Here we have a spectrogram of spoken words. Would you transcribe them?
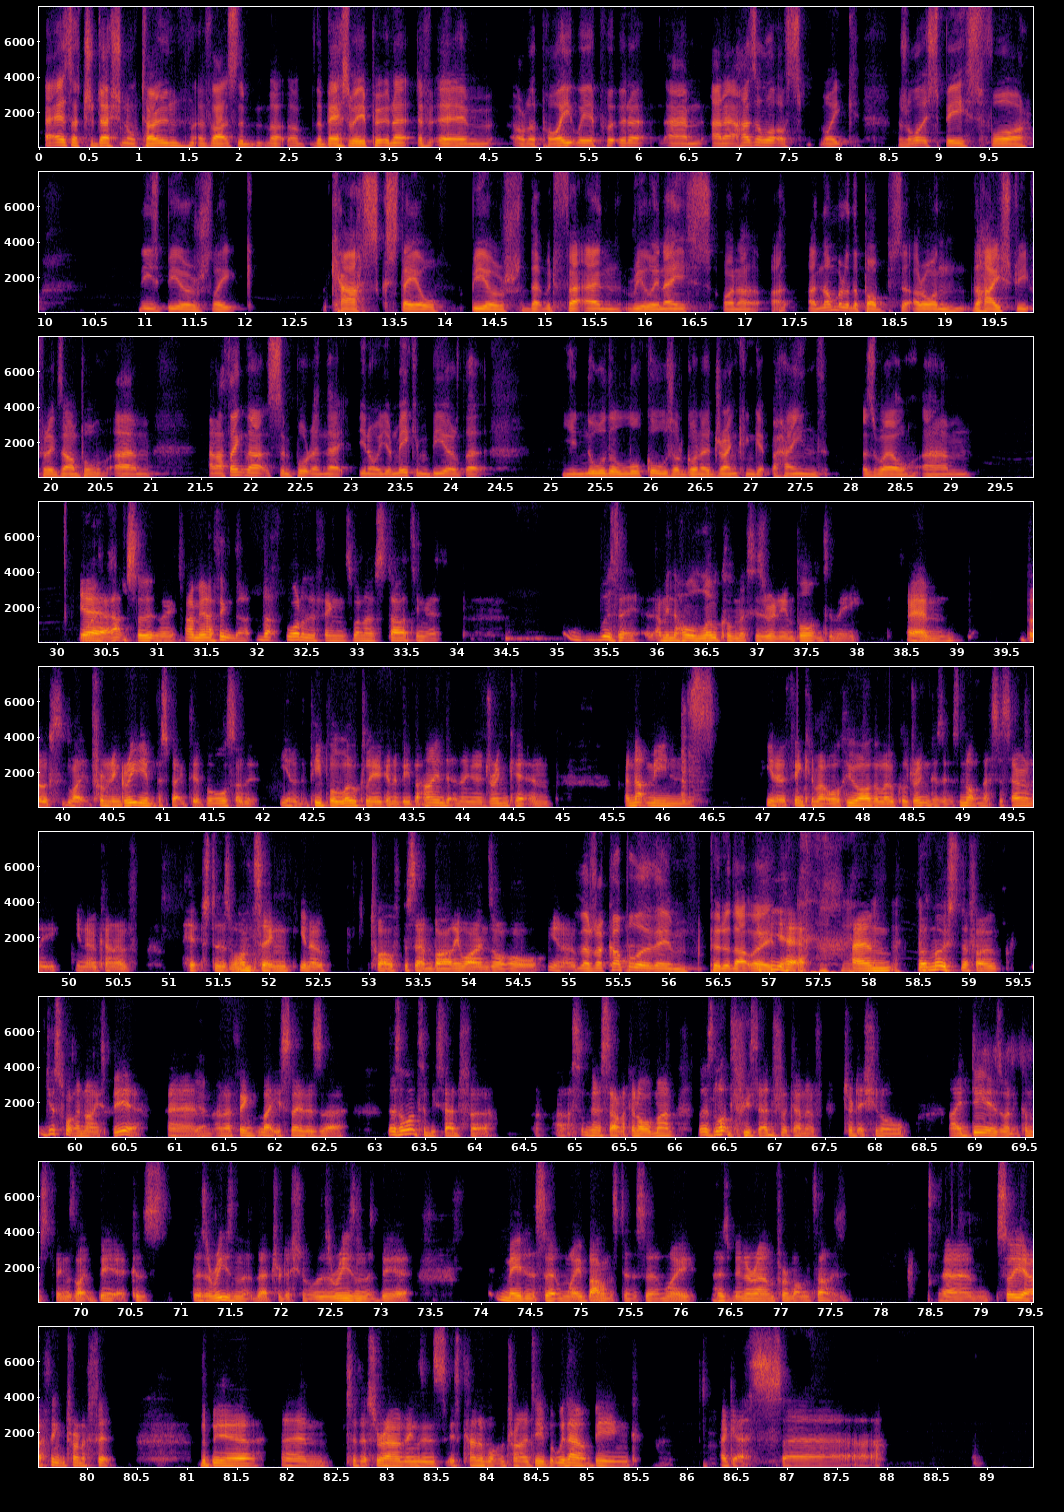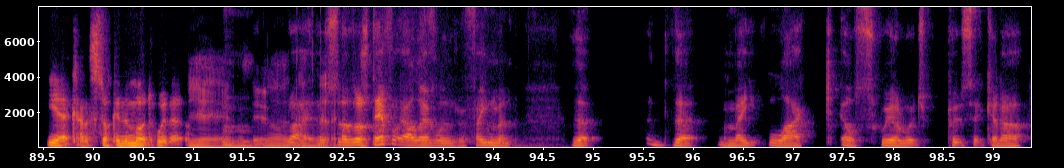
it is a traditional town if that's the uh, the best way of putting it, if, um, or the polite way of putting it, um, and it has a lot of like there's a lot of space for these beers like cask style beers that would fit in really nice on a, a, a number of the pubs that are on the high street, for example. Um, and I think that's important that you know you're making beer that you know the locals are going to drink and get behind, as well. Um, Yeah, absolutely. I mean, I think that that one of the things when I was starting it was that I mean the whole localness is really important to me, um, both like from an ingredient perspective, but also that you know the people locally are going to be behind it and they're going to drink it, and and that means you know thinking about well who are the local drinkers. It's not necessarily you know kind of hipsters wanting you know twelve percent barley wines or, or you know there's a couple of them. Put it that way. yeah. Um, but most of the folk just want a nice beer, um, Yeah. and I think, like you say, there's a there's a lot to be said for. I'm going to sound like an old man. There's a lot to be said for kind of traditional ideas when it comes to things like beer, because there's a reason that they're traditional. There's a reason that beer, made in a certain way, balanced in a certain way, has been around for a long time. Um, so yeah, I think trying to fit the beer um, to the surroundings is, is kind of what I'm trying to do, but without being, I guess, uh, yeah, kind of stuck in the mud with it. Yeah. Mhm. Yeah. No, Right. definitely. So there's definitely a level of refinement that that might lack elsewhere, which puts it kind of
